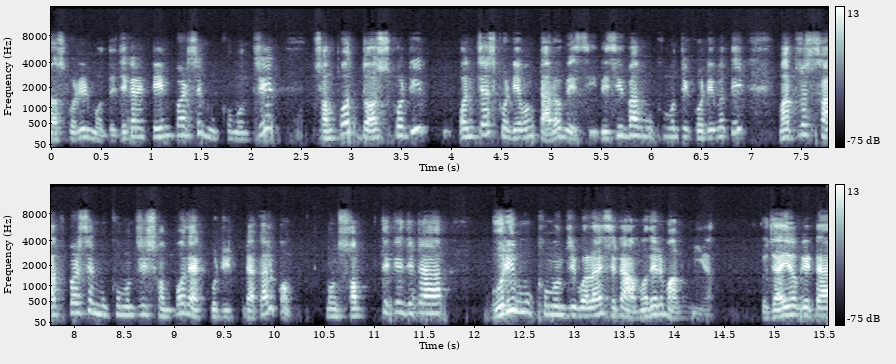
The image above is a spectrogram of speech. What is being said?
দশ কোটির মধ্যে, যেখানে টেন পার্সেন্ট মুখ্যমন্ত্রীর সম্পদ দশ কোটি, পঞ্চাশ কোটি এবং তারও বেশি। বেশিরভাগ মুখ্যমন্ত্রী কোটিপতি, মাত্র সাত পার্সেন্ট মুখ্যমন্ত্রীর সম্পদ এক কোটি টাকার কম। এবং সব থেকে যেটা গরিব মুখ্যমন্ত্রী বলা হয়, সেটা আমাদের মাননীয়া। তো যাই হোক, এটা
